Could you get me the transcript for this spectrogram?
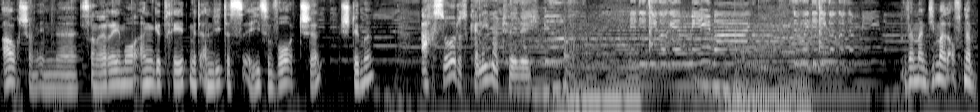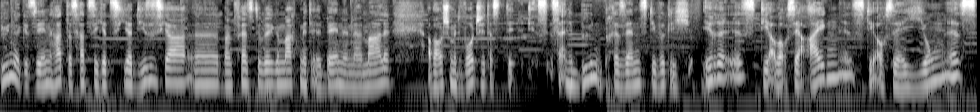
auch schon in äh, Sanremo angetreten mit einem Lied, das hieß Voce, Stimme. Ach so, das kenne ich natürlich. Wenn man die mal auf einer Bühne gesehen hat, das hat sie jetzt hier dieses Jahr äh, beim Festival gemacht mit El Bene in El Male, aber auch schon mit Voce, das, das ist eine Bühnenpräsenz, die wirklich irre ist, die aber auch sehr eigen ist, die auch sehr jung ist,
